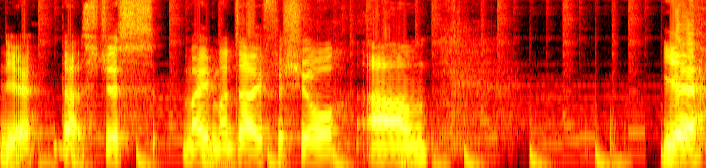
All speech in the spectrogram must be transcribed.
yeah, that's just made my day for sure. Um, yeah,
